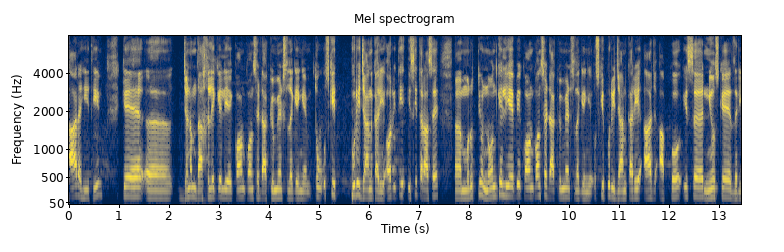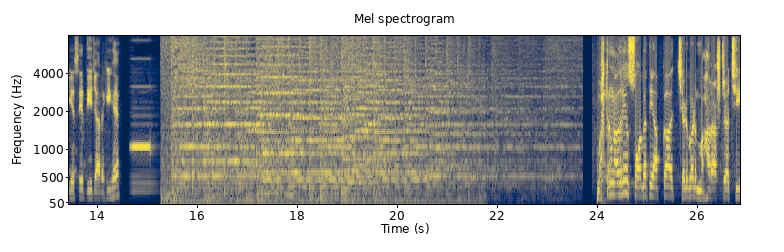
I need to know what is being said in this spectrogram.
आ रही थी कि अ, जन्म दाखिले के लिए कौन कौन से डॉक्यूमेंट्स लगेंगे तो उसकी पूरी जानकारी और इति- इसी तरह से अ, मृत्यु नोंद के लिए भी कौन कौन से डॉक्यूमेंट्स लगेंगे उसकी पूरी जानकारी आज आपको इस न्यूज़ के ज़रिए से दी जा रही है मोहतरम नाजरीन स्वागत है आपका चड़बड़ महाराष्ट्राची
